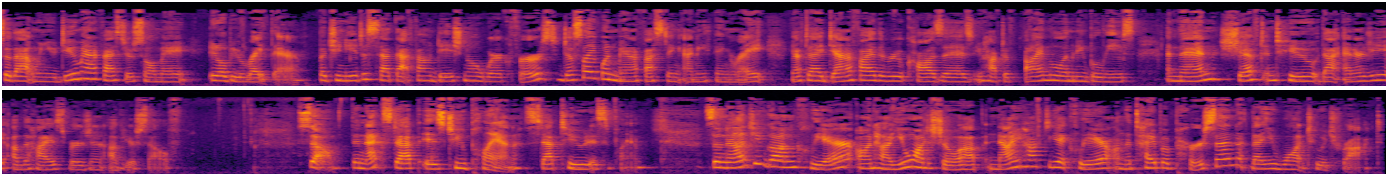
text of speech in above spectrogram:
so that when you do manifest your soulmate, it'll be right there. But you need to set that foundational work first, just like when manifesting anything, right? You have to identify the root causes, you have to find the limiting beliefs, and then shift into that energy of the highest version of yourself. So, the next step is to plan. Step two is to plan. So now that you've gotten clear on how you want to show up, now you have to get clear on the type of person that you want to attract.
